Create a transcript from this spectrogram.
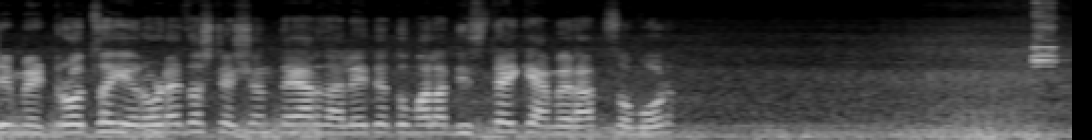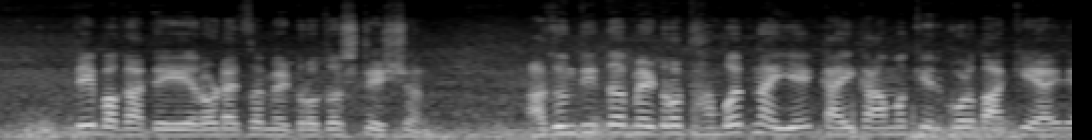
जे मेट्रोचं येरोड्याचं स्टेशन तयार झाले ते तुम्हाला दिसतंय कॅमेरात समोर? ते बघा ते येरोड्याचं मेट्रोचं स्टेशन. अजून तिथं मेट्रो थांबत नाही आहे काही कामं किरकोळ बाकी आहेत.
